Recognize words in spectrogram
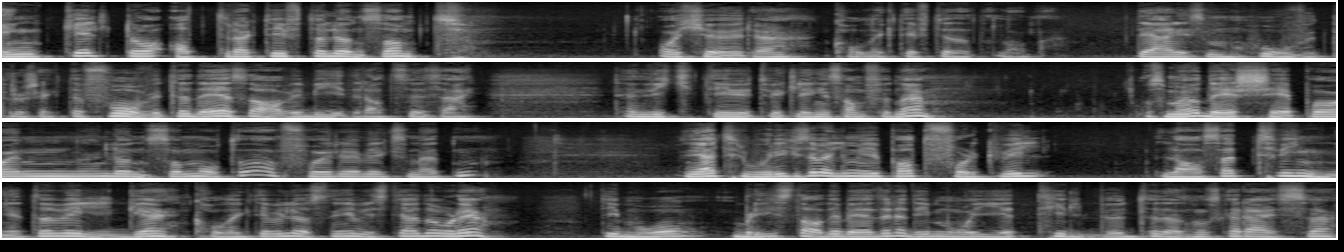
enkelt og attraktivt og lønnsomt å kjøre kollektivt i dette landet. Det er liksom hovedprosjektet. Får vi til det, så har vi bidratt, syns jeg, til en viktig utvikling i samfunnet. Og så må jo det skje på en lønnsom måte da, for virksomheten. Men jeg tror ikke så veldig mye på at folk vil la seg tvinge til å velge kollektive løsninger hvis de er dårlige. De må bli stadig bedre. De må gi et tilbud til den som skal reise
